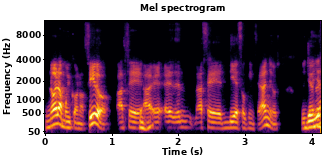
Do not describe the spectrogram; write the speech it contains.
no era muy conocido hace, eh, hace 10 o 15 años. Yo, no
